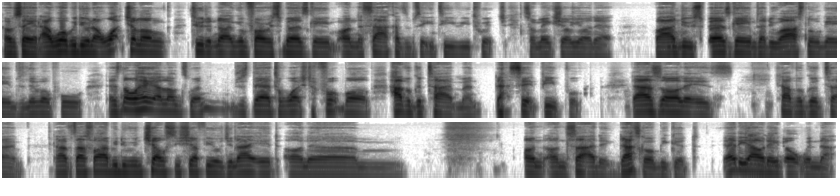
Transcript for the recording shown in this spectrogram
I'm saying I will be doing a watch along to the Nottingham Forest Spurs game on the Sarcasm City TV Twitch. So make sure you're there. But I do Spurs games, I do Arsenal games, Liverpool. There's no hate alongs, man. I'm just there to watch the football, have a good time, man. That's it, people. That's all it is. Have a good time. That's that's why I'll be doing Chelsea, Sheffield United on um on on Saturday. That's gonna be good. Anyhow, they don't win that.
